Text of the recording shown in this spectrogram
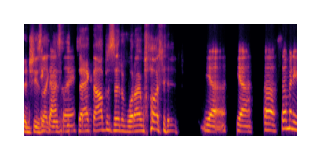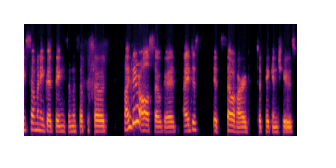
And she's exactly. like, this is the exact opposite of what I wanted. Yeah. Yeah. Uh, so many, so many good things in this episode. Like they're all so good. I just, it's so hard to pick and choose.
